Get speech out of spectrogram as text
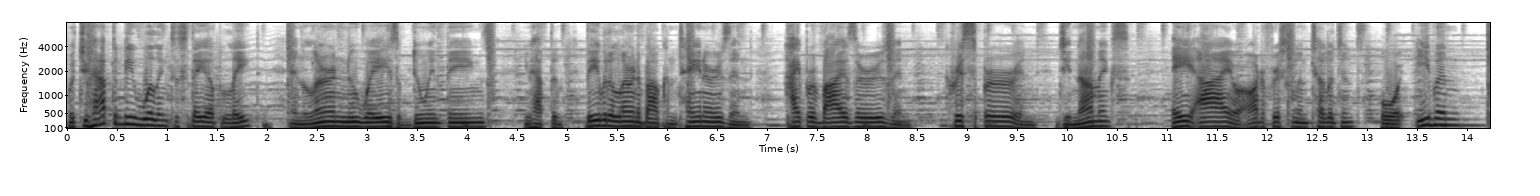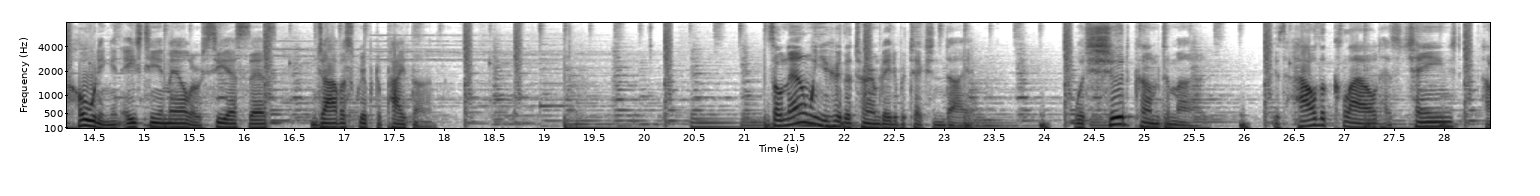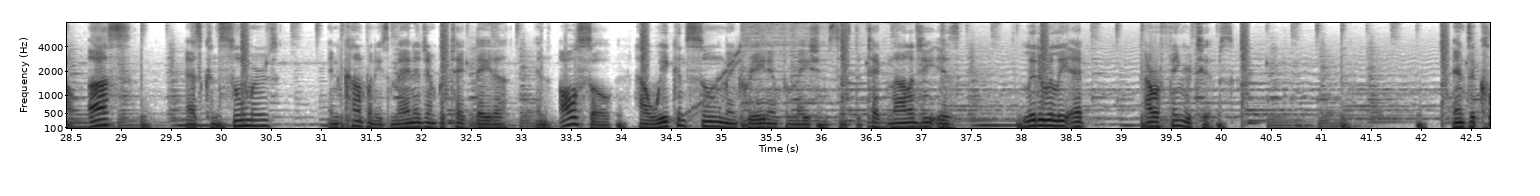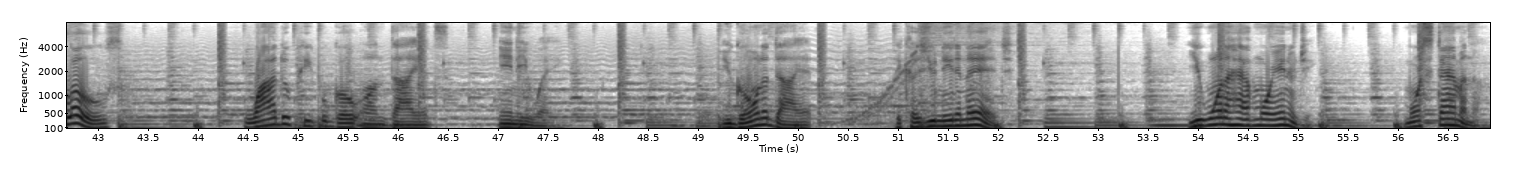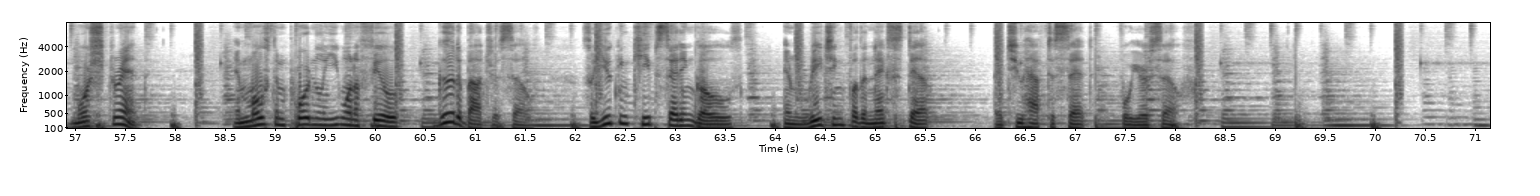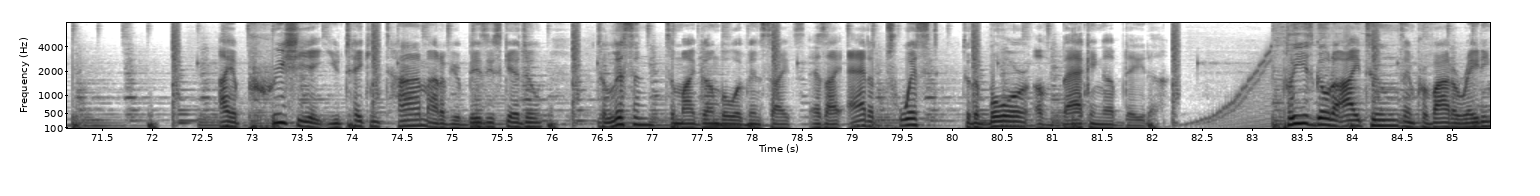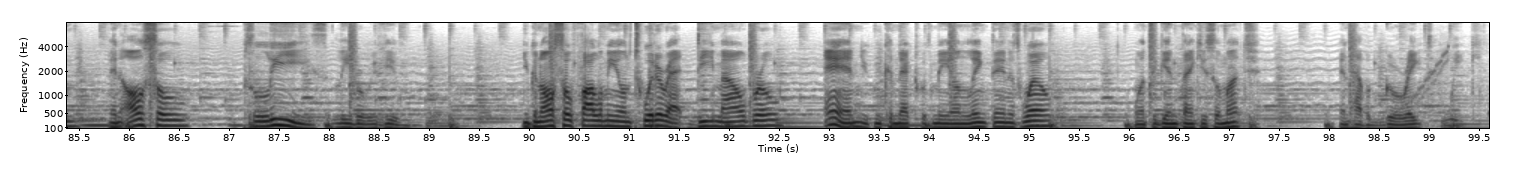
But you have to be willing to stay up late and learn new ways of doing things. You have to be able to learn about containers and hypervisors and CRISPR and genomics, AI or artificial intelligence, or even coding in HTML or CSS, JavaScript or Python. So now when you hear the term data protection diet, what should come to mind is how the cloud has changed how us as consumers and companies manage and protect data, and also how we consume and create information since the technology is literally at our fingertips. And to close, why do people go on diets anyway? You go on a diet because you need an edge. You want to have more energy more stamina, more strength. And most importantly, you want to feel good about yourself so you can keep setting goals and reaching for the next step that you have to set for yourself. I appreciate you taking time out of your busy schedule to listen to my gumbo of insights as I add a twist to the bore of backing up data. Please go to iTunes and provide a rating and also, please leave a review. You can also follow me on Twitter at dmalbrough, and you can connect with me on LinkedIn as well. Once again, thank you so much, and have a great week.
